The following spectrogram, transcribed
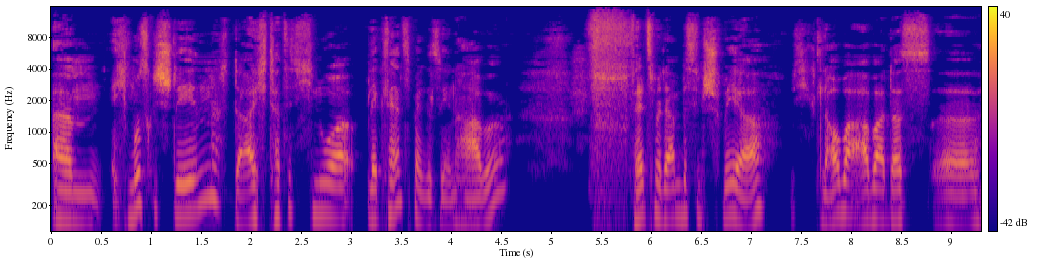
Ähm, ich muss gestehen, da ich tatsächlich nur Black Clansman gesehen habe, fällt es mir da ein bisschen schwer. Ich glaube aber, dass äh,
